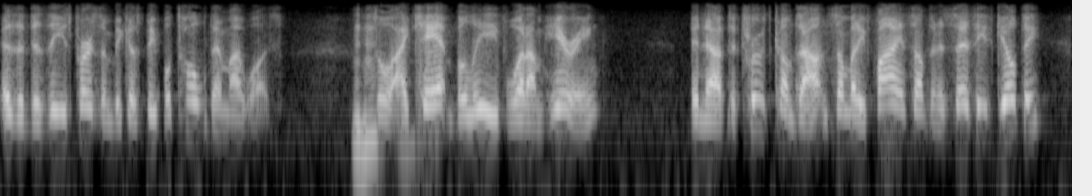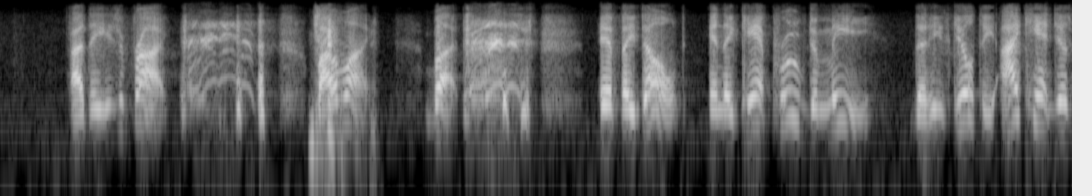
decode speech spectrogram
as a diseased person because people told them I was. hmm So I can't believe what I'm hearing. And now if the truth comes out and somebody finds something that says he's guilty, I think he should fry. Bottom line. But if they don't and they can't prove to me that he's guilty, I can't just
